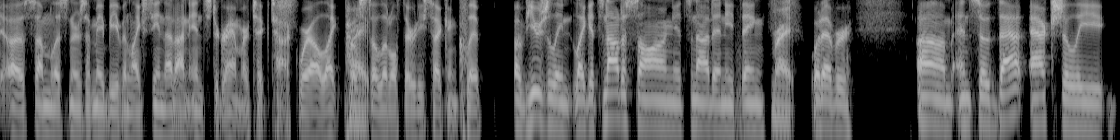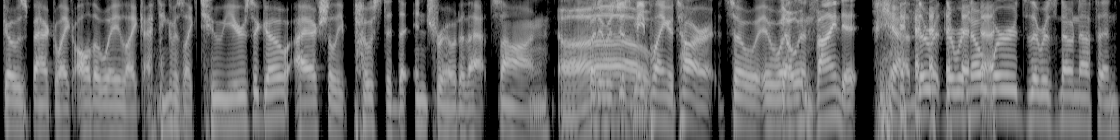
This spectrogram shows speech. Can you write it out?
uh, some listeners have maybe even like seen that on Instagram or TikTok where I'll like post Right. a little 30 second clip of usually like it's not a song, it's not anything, Right. whatever. Um, and so that actually goes back like all the way, like I think it was like two years ago. I actually posted the intro to that song, but it was just me Oh. playing guitar. So it was Go and find it. yeah, there, there were no words, there was no nothing.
